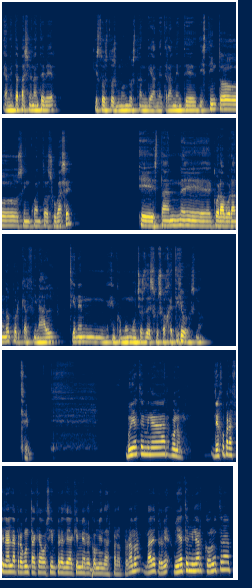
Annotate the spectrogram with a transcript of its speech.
realmente apasionante ver que estos dos mundos tan diametralmente distintos en cuanto a su base eh, están eh, colaborando porque al final tienen en común muchos de sus objetivos, ¿no? Sí. Voy a terminar, bueno, dejo para final la pregunta que hago siempre de a quién me recomiendas para el programa, ¿vale? Pero voy a terminar con otra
